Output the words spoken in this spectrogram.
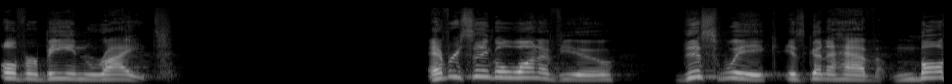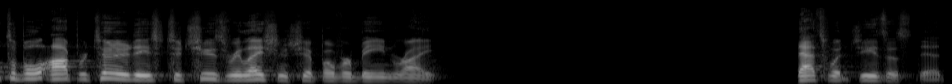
over being right. Every single one of you this week is going to have multiple opportunities to choose relationship over being right. That's what Jesus did.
